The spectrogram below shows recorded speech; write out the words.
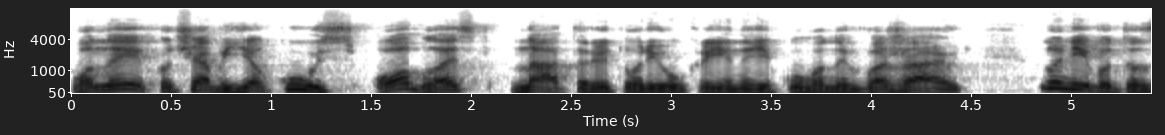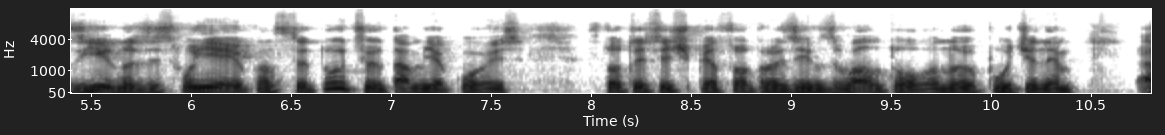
вони, хоча б якусь область на території України, яку вони вважають, ну нібито згідно зі своєю конституцією, там якоюсь 100 тисяч 500 разів зґвалтованою Путіним, е,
